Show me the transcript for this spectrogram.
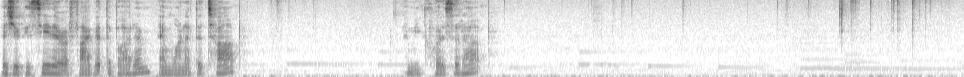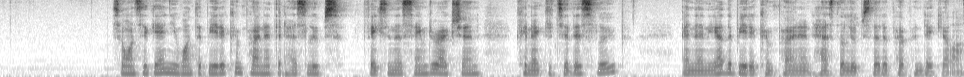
As you can see, there are five at the bottom and one at the top. Let me close it up. So once again, you want the beaded component that has loops facing the same direction connected to this loop, and then the other beaded component has the loops that are perpendicular.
